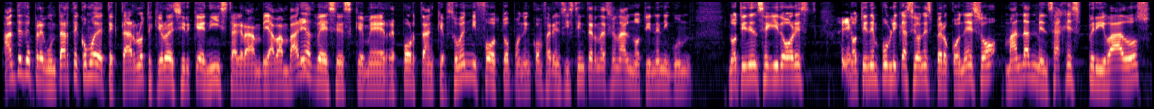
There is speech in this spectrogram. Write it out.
Antes de preguntarte cómo detectarlo, te quiero decir que en Instagram ya van varias veces que me reportan que suben mi foto, ponen conferencista internacional, no tiene ningún no tienen seguidores, no tienen publicaciones, pero con eso mandan mensajes privados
